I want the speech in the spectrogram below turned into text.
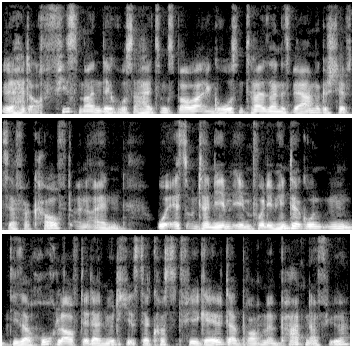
äh, hat auch Fiesmann, der große Heizungsbauer, einen großen Teil seines Wärmegeschäfts ja verkauft an ein US-Unternehmen eben vor dem Hintergrund, hm, dieser Hochlauf, der da nötig ist, der kostet viel Geld, da brauchen wir einen Partner für.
